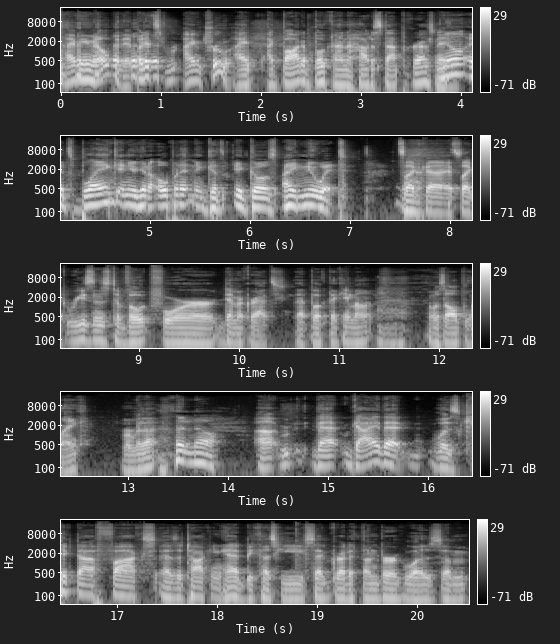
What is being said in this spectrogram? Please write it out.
haven't even opened it, but it's I'm true. I, I bought a book on how to stop procrastinating. No, it's blank, and you're gonna open it, and it gets. It goes. I knew it. It's like uh, it's like reasons to vote for Democrats. That book that came out. It was all blank. Remember that? no. Uh, that guy that was kicked off Fox as a talking head because he said Greta Thunberg was, um,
